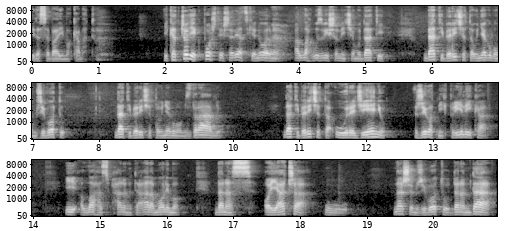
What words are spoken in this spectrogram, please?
i da se bavimo kamatom. I kad čovjek poštuje šariatske norme, Allah uzvišeni će mu dati, dati beričeta u njegovom životu, dati beričeta u njegovom zdravlju, dati beričeta u uređenju životnih prilika i Allaha subhanahu wa ta'ala molimo da nas ojača u našem životu, da nam da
